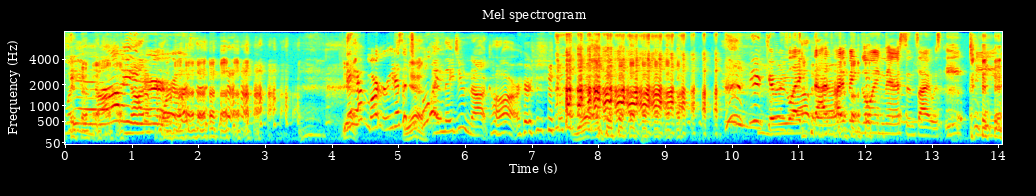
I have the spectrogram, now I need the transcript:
What are you Get not, not a poor here. person? They have margaritas at Yeah. Chipotle. and they do not card. Yeah. Kim is like out that. I've been going there since I was 18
